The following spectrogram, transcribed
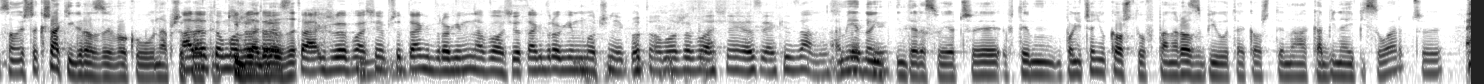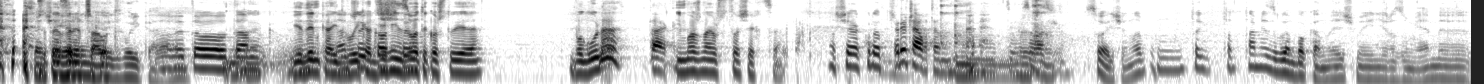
są jeszcze krzaki grozy wokół na przykład Ale to może to grozy. jest tak, że właśnie przy tak drogim nawozie, tak drogim moczniku, to może właśnie jest jakiś zamysł. A mnie jedno taki. in- interesuje, czy w tym policzeniu kosztów pan rozbił te koszty na kabinę i pisuar, czy, W sensie to jest jedynka ryczałt? i dwójka. Ale to tam... jedynka i znaczy dwójka, 10 koszty- zł kosztuje w ogóle Tak. i można już co się chce. Znaczy akurat Ryczałtem Mm. załatwił. Słuchajcie, no to, to, tam jest głęboka myśl, my jej nie rozumiemy.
